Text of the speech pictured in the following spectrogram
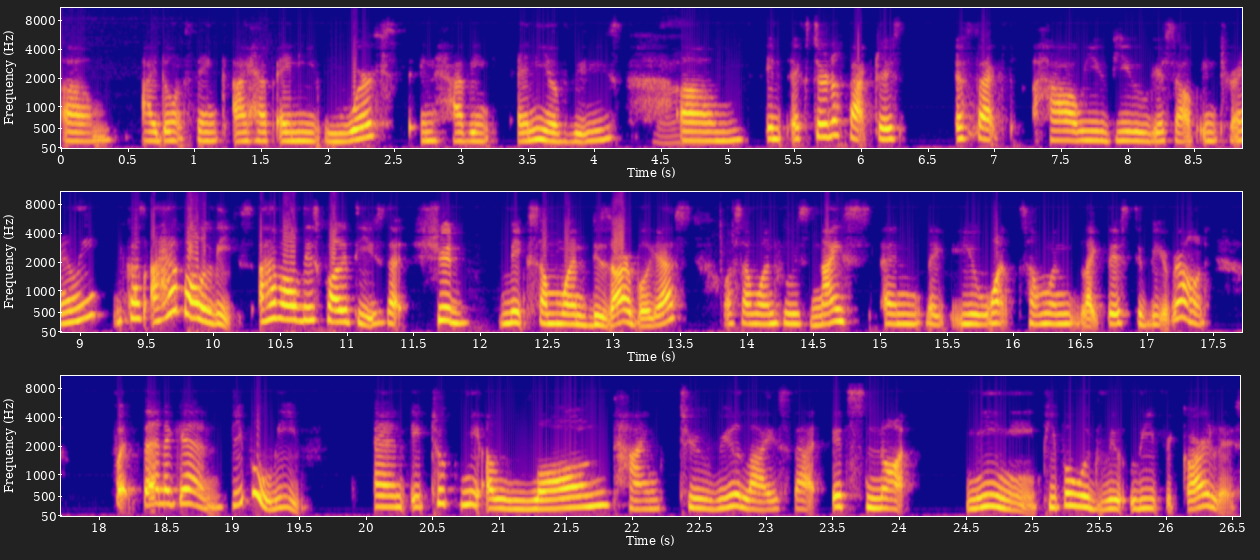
Um, I don't think I have any worth in having any of these. Um, in external factors affect how you view yourself internally because I have all of these. I have all these qualities that should make someone desirable, yes, or someone who's nice and like you want someone like this to be around. But then again, people leave. And it took me a long time to realize that it's not me. People would re- leave regardless,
